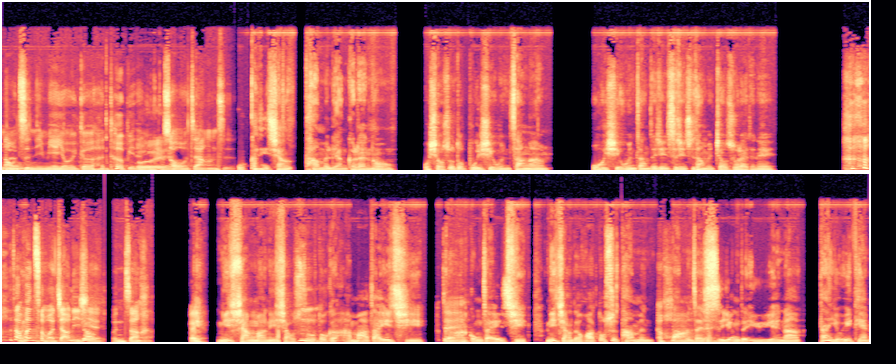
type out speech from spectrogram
脑子里面有一个很特别的宇宙，这样子。我跟你讲，他们两个人哦，我小时候都不会写文章啊，我会写文章这件事情是他们教出来的呢。他们怎么教你写文章？哎，你想嘛，你小时候都跟阿妈在一起，跟阿公在一起，你讲的话都是他们他们在使用的语言啊。但有一天，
